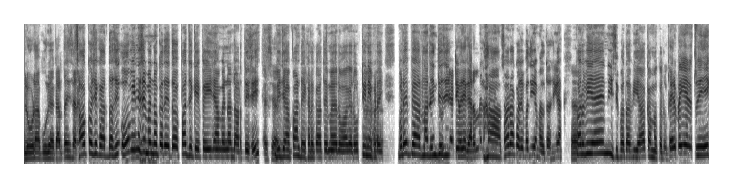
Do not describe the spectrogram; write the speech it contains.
ਲੋੜਾਂ ਪੂਰੀਆਂ ਕਰਦਾ ਸੀ ਸਾਰਾ? ਸਭ ਕੁਝ ਕਰਦਾ ਸੀ ਉਹ ਵੀ ਨਹੀਂ ਸੀ ਮੈਨੂੰ ਕਦੇ ਤੋਂ ਭੱਜ ਕੇ ਪਈ ਜਾਂ ਮੇਰੇ ਨਾਲ ਲੜਦੀ ਸੀ ਵੀ ਜਾਂ ਭਾਂਡੇ ਖੜਕਾ ਤੇ ਮੈਂ ਲਵਾ ਕੇ ਰੋਟੀ ਨਹੀਂ ਫੜਾਈ। ਬੜੇ ਪਿਆਰ ਨਾਲ ਰਹਿੰਦੀ ਸੀ। ਰੋਟੀ ਵਧੀਆ ਗਰਮ ਮਿਲਦੀ ਹਾਂ ਸਾਰਾ ਕੁਝ ਵਧੀਆ ਮਿਲਦਾ ਸੀਗਾ। ਪਰ ਵੀ ਇਹ ਨਹੀਂ ਸੀ ਪਤਾ ਵੀ ਆਹ ਕੰਮ ਕਰੂਗੀ ਫਿਰ ਬਈ ਤੁਸੀਂ ਇਹ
